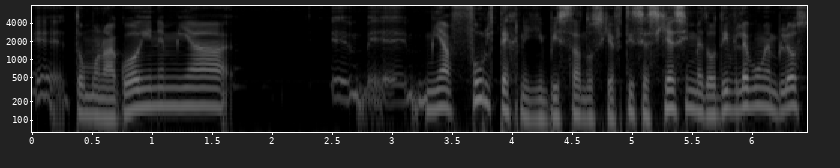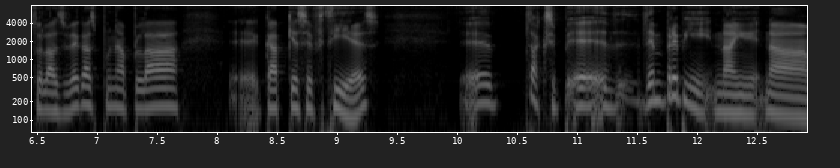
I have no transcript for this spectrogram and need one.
Ε, το Μονακό είναι μια ε, ε, μια full τεχνική πίστα να το σκεφτείς σε σχέση με το τι βλέπουμε πλέον στο Las Vegas που είναι απλά ε, κάποιες ευθείες. Ε, εντάξει, ε, δ- δεν πρέπει να, να,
